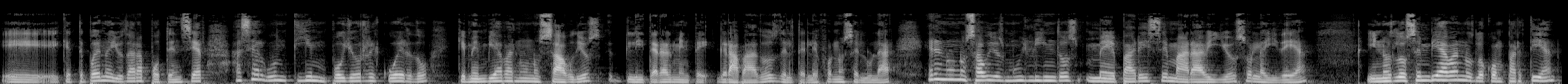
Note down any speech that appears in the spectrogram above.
eh, que te pueden ayudar a potenciar. Hace algún tiempo yo recuerdo que me enviaban unos audios literalmente grabados del teléfono celular. Eran unos audios muy lindos, me parece maravilloso la idea. Y nos los enviaban, nos lo compartían.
